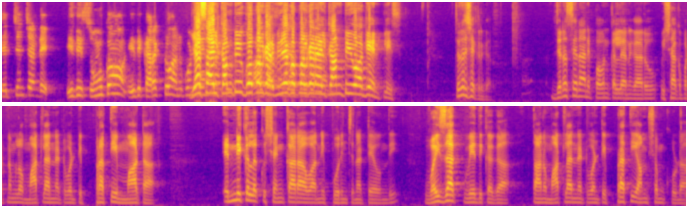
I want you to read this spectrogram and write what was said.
చర్చించండి. ఇది సుముఖం ఇది కరెక్ట్ అనుకుంటే yes I come to Gopal garu Vijay Gopal garu I come to you again please Chandrashekhar garu జనసేనాని పవన్ కళ్యాణ్ గారు విశాఖపట్నంలో మాట్లాడినటువంటి ప్రతి మాట ఎన్నికలకు శంకారావాన్ని పూరించినట్టే ఉంది. వైజాగ్ వేదికగా తాను మాట్లాడినటువంటి ప్రతి అంశం కూడా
